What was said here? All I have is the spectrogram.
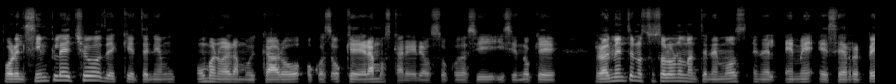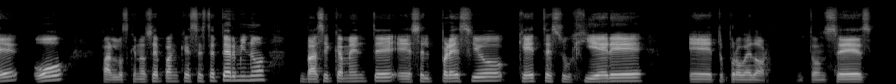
por el simple hecho de que tenían un manual era muy caro o, o que éramos careros o cosas así, y que realmente nosotros solo nos mantenemos en el MSRP o para los que no sepan qué es este término, básicamente es el precio que te sugiere eh, tu proveedor. Entonces,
